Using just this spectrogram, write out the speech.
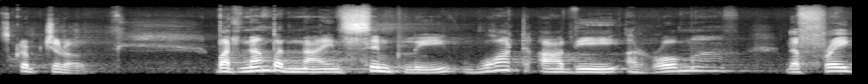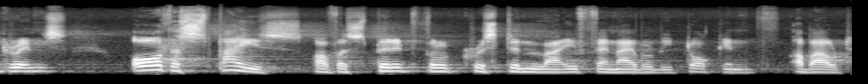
scriptural. But number nine, simply, what are the aroma, the fragrance, or the spice of a spirit filled Christian life. And I will be talking about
